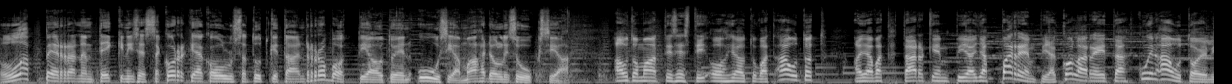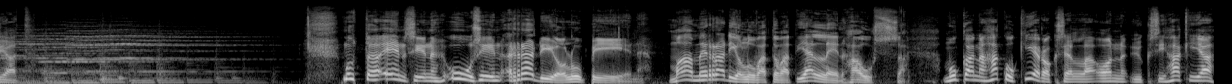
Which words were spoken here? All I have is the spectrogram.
Lappeenrannan teknisessä korkeakoulussa tutkitaan robottiautojen uusia mahdollisuuksia. Automaattisesti ohjautuvat autot ajavat tarkempia ja parempia kolareita kuin autoilijat. Mutta ensin uusiin radiolupiin. Maamme radioluvat ovat jälleen haussa. Mukana hakukierroksella on yksi hakija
